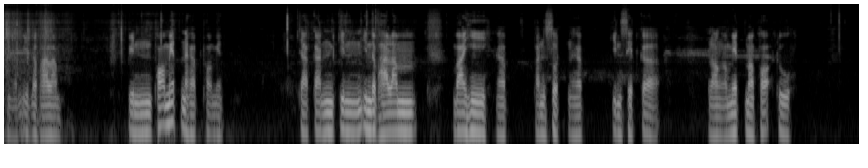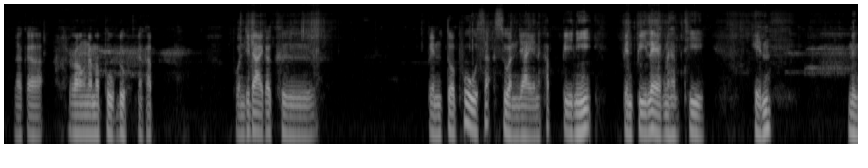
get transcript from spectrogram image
นี่ครับอินทผลัมเป็นเพาะเม็ดนะครับเพาะเม็ด จากการกินอินทผลัมบาฮีนะครับพันสดนะครับ กินเสร็จก็ลองเอาเม็ดมาเพาะดู แล้วก็ลองนำมาปลูกดูนะครับ ผลที่ได้ก็คือ เป็นตัวผู้ซะส่วนใหญ่นะครับ ปีนี้เป็นปีแรกนะครับที่เห็นหนึ่ง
